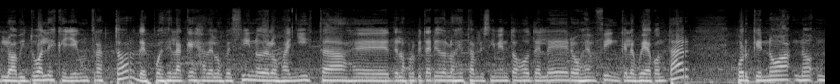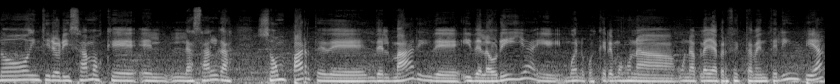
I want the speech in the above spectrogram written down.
lo habitual es que llegue un tractor después de la queja de los vecinos, de los bañistas, de los propietarios de los establecimientos hoteleros, en fin, que les voy a contar porque no, interiorizamos que las algas son parte del mar y de, la orilla y bueno, pues queremos una playa perfectamente limpia.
